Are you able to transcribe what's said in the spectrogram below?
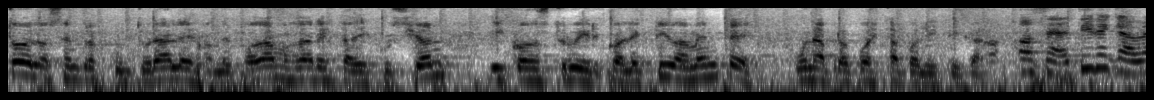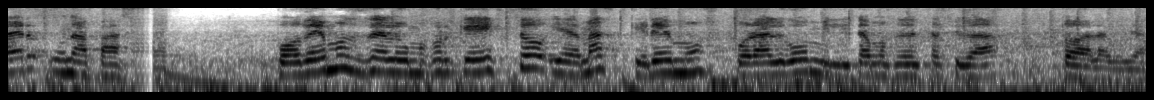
todos los centros culturales donde podamos dar esta discusión y construir colectivamente una propuesta política. O sea, tiene que haber una paz. Podemos hacer algo mejor que esto y además queremos, por algo, militamos en esta ciudad toda la vida.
